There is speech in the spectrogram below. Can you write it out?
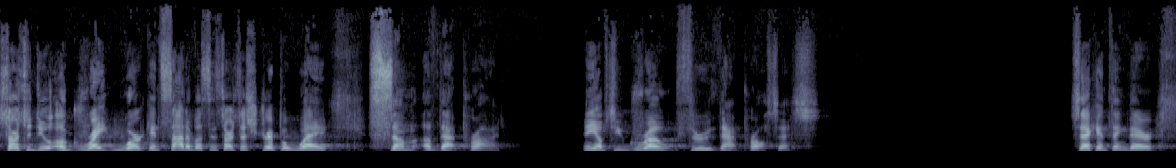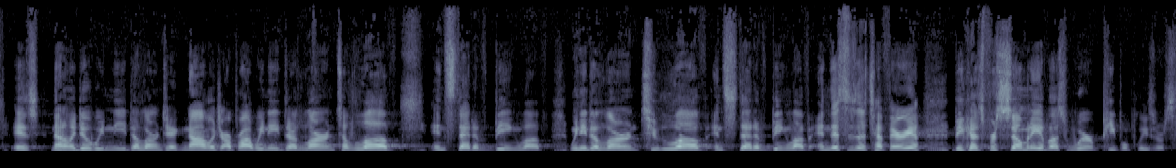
starts to do a great work inside of us and starts to strip away some of that pride. And He helps you grow through that process. Second thing there is not only do we need to learn to acknowledge our pride, we need to learn to love instead of being loved. We need to learn to love instead of being loved. And this is a tough area because for so many of us, we're people pleasers.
